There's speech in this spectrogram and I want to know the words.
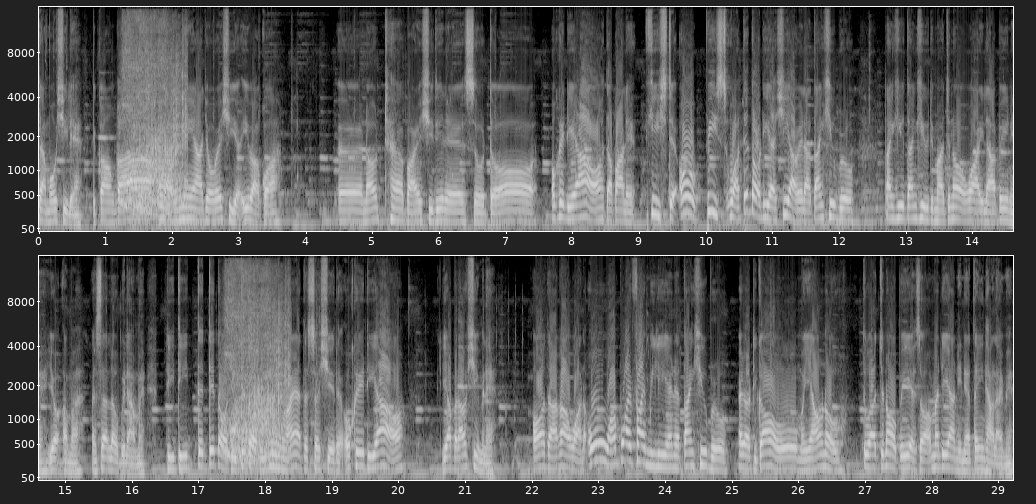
တန်မိုးရှိလဲဒီကောင်ကအဲ့ရောက်200ကျော်ပဲရှိရအေးပါကွာ အဲနောက်ထပ်ဘာရှိသေးလဲဆိုတော့ okay ဒီအားရောတပါလေ peace တဲ့ oh peace ဟိုတက်တော်ဒီရရှိရပဲလား thank you bro thank you thank you ဒီမှာကျွန်တော်ဟွာလာပေးနေရော့အမအဆက်လုပ်ပေးလာမယ်ဒီဒီတက်တက်တော်ဒီတက်တော်ဒီ938တဲ့ okay ဒီအားရောဒီကဘယ်လောက်ရှိမလဲအော်ဒါကဟိုအိုး1.5 million နဲ့ thank you bro အဲ့တော့ဒီကောင်ကိုမရောင်းတော့ဘူးသူကကျွန်တော်ပေးရဆိုတော့အမတ်တရအနေနဲ့တင်ထားလိုက်မယ်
